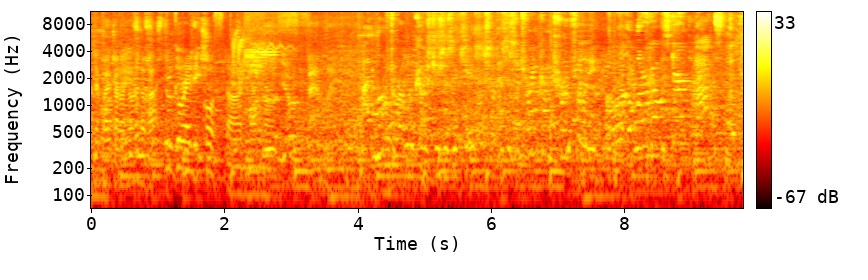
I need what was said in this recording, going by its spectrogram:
これから乗るのがインクレディコースターになります I loved roller coasters as a kid, so this is a dream come true for me. Roller coaster, that's the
